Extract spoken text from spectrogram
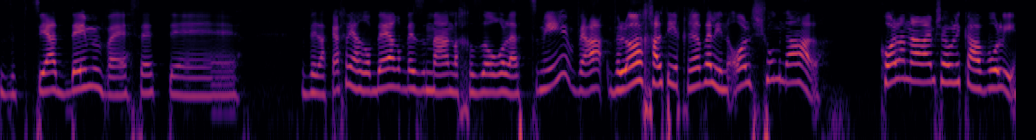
זו פציעה די מבאסת, אה, ולקח לי הרבה הרבה זמן לחזור לעצמי, ולא יכלתי אחרי זה לנעול שום נעל. כל הנעליים שהיו לי כאבו לי.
